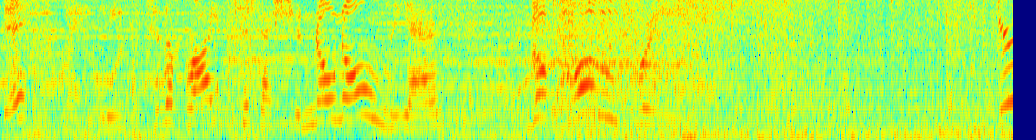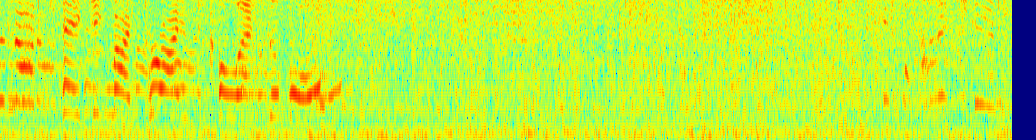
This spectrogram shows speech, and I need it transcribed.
This way leads to the prized possession known only as the Pomfrey. You're not taking my prized collectible! I can't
